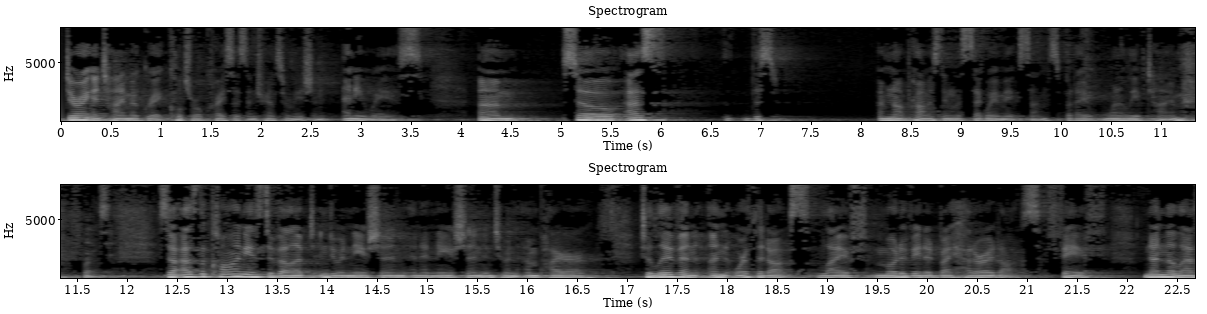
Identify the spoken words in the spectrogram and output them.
during a time of great cultural crisis and transformation, anyways. Um, so, as this, I'm not promising the segue makes sense, but I want to leave time for us. So, as the colonies developed into a nation and a nation into an empire, to live an unorthodox life motivated by heterodox faith nonetheless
